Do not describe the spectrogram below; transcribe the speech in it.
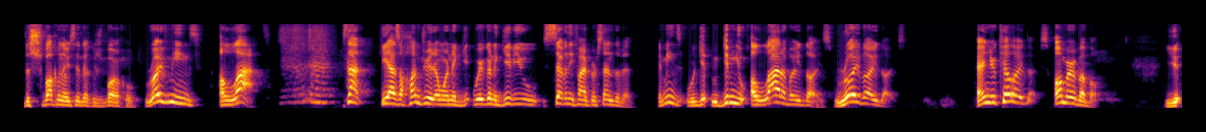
the Shvachim that we say Akash Baruch Hu. Roiv means a lot. It's not, he has a hundred and we're gonna, we're gonna give you 75% of it. It means we're, gi- we're giving you a lot of Vaidais. Roy Vaidais. And your kill Vaidais. Omer. The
